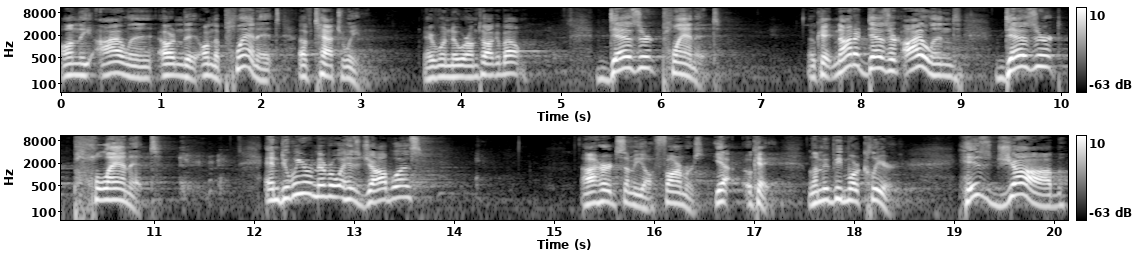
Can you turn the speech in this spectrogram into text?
on the island, on the, on the planet of Tatooine. Everyone know where I'm talking about? Desert planet. Okay, not a desert island, desert planet. And do we remember what his job was? I heard some of y'all, farmers. Yeah, okay. Let me be more clear. His job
